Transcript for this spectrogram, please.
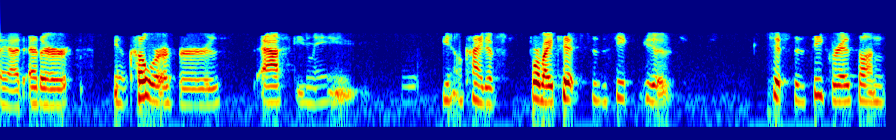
I had other, you know, coworkers asking me, you know, kind of for my tips to the sec- you know, tips and secrets on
